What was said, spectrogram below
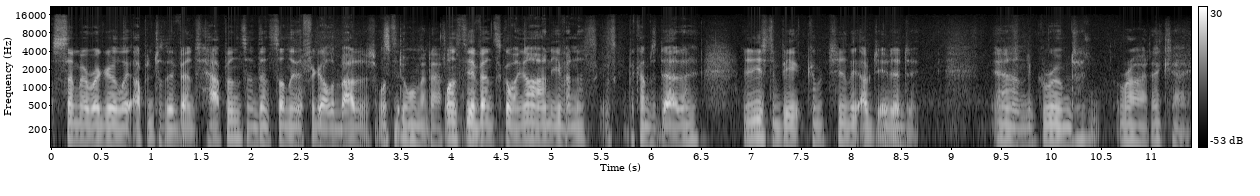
semi-regularly up until the event happens, and then suddenly they forget all about it. Once, it's dormant the, once the event's going on, even it becomes dead. And it needs to be continually updated and groomed. Right. Okay.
